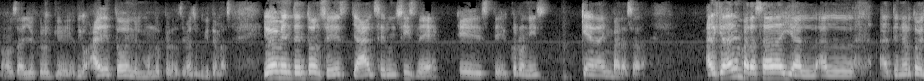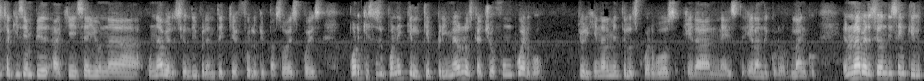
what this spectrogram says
¿no? O sea, yo creo que, digo, hay de todo en el mundo, pero se me hace un poquito de más. Y obviamente entonces, ya al ser un cisne, este, Cronis queda embarazada al quedar embarazada y al, al, al tener todo esto, aquí, se aquí sí hay una, una versión diferente qué fue lo que pasó después, porque se supone que el que primero los cachó fue un cuervo, que originalmente los cuervos eran, este, eran de color blanco. En una versión dicen que el,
